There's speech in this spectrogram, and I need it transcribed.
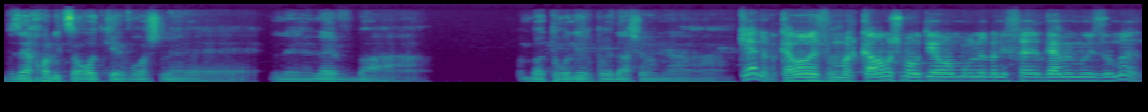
וזה יכול ליצור עוד כאב ראש ללב בטורניר פרידה שלו מה... כן, אבל כמה משמעותי הוא אמור להיות בנבחרת גם אם הוא יזומן?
